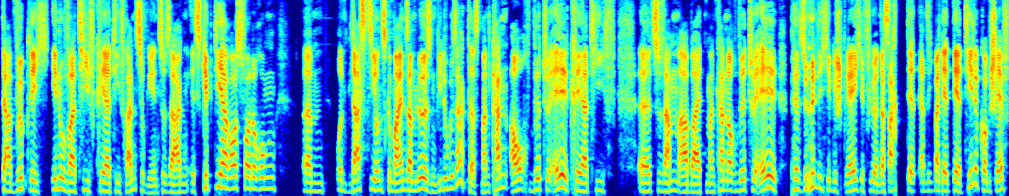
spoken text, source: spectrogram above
da wirklich innovativ, kreativ ranzugehen, zu sagen, es gibt die Herausforderungen, ähm, und lasst sie uns gemeinsam lösen. Wie du gesagt hast, man kann auch virtuell kreativ äh, zusammenarbeiten, man kann auch virtuell persönliche Gespräche führen. Das sagt, der, also ich meine, der, der Telekom-Chef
